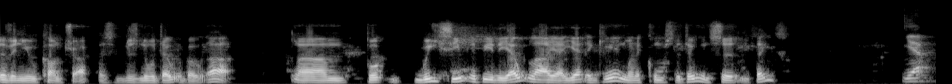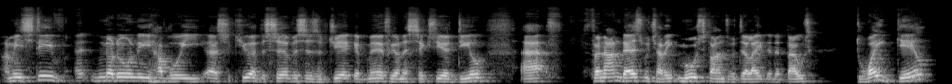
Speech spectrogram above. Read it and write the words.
of a new contract. There's, no doubt about that. Um, but we seem to be the outlier yet again when it comes to doing certain things. Yeah, I mean, Steve, uh, not only have we uh, secured the services of Jacob Murphy on a six year deal, uh, Fernandez, which I think most fans were delighted about, Dwight Gayle,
